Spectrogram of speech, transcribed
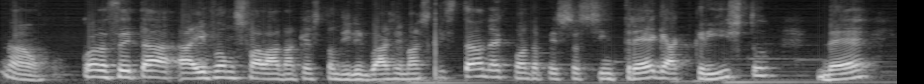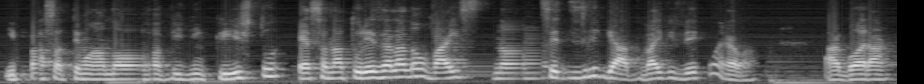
Não. Quando você aí vamos falar na questão de linguagem mais cristã, né? Quando a pessoa se entrega a Cristo, né? E passa a ter uma nova vida em Cristo, essa natureza ela não vai não ser desligada, vai viver com ela. Agora,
